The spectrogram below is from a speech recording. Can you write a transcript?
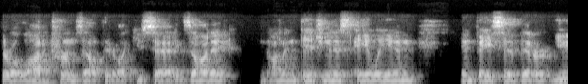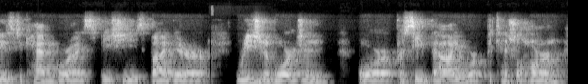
There are a lot of terms out there, like you said, exotic, non indigenous, alien invasive that are used to categorize species by their region of origin or perceived value or potential harm.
